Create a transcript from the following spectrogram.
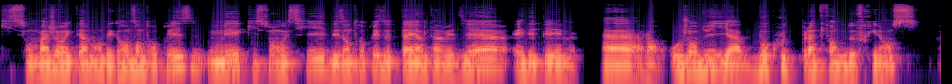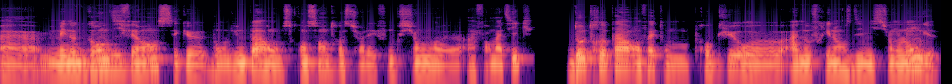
qui sont majoritairement des grandes entreprises, mais qui sont aussi des entreprises de taille intermédiaire et des PME. Euh, alors, aujourd'hui, il y a beaucoup de plateformes de freelance, euh, mais notre grande différence, c'est que, bon, d'une part, on se concentre sur les fonctions euh, informatiques. D'autre part, en fait, on procure à nos freelances des missions longues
